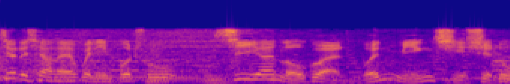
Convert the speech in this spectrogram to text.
接着下来为您播出《西安楼冠文明启示录》。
